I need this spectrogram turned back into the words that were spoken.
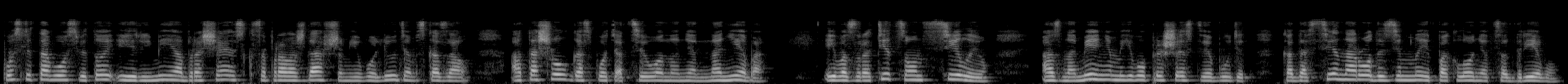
После того святой Иеремия, обращаясь к сопровождавшим его людям, сказал, «Отошел Господь от Сиона на небо, и возвратится он с силою, а знамением его пришествия будет, когда все народы земные поклонятся древу,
